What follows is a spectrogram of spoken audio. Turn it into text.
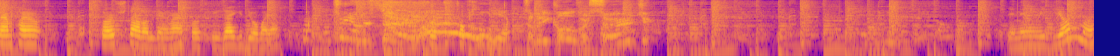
Ben para Search da alabilirim. Ha, Search güzel gidiyor baya. Surge! Çok iyi gidiyor. Somebody call for surge! Benim videom mu?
